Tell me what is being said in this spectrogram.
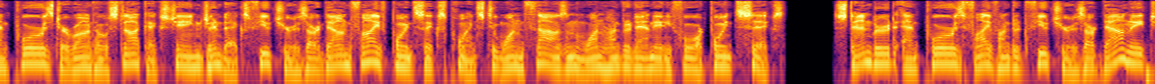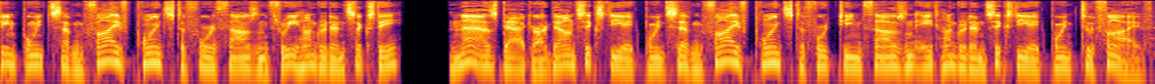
& Poor's Toronto Stock Exchange Index futures are down 5.6 points to 1184.6. Standard & Poor's 500 futures are down 18.75 points to 4360. Nasdaq are down 68.75 points to 14,868.25.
